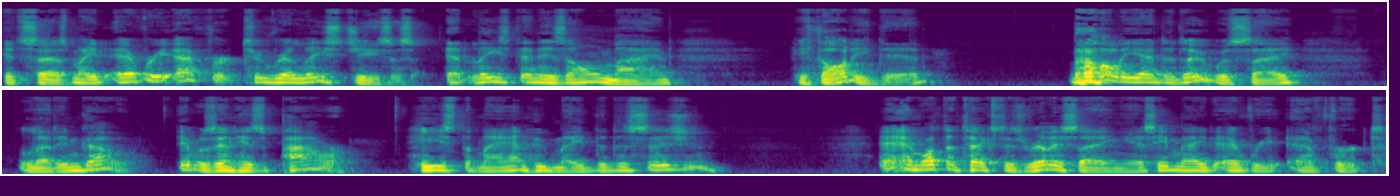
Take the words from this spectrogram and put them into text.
it says, made every effort to release Jesus, at least in his own mind. He thought he did, but all he had to do was say, let him go. It was in his power. He's the man who made the decision. And what the text is really saying is he made every effort,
